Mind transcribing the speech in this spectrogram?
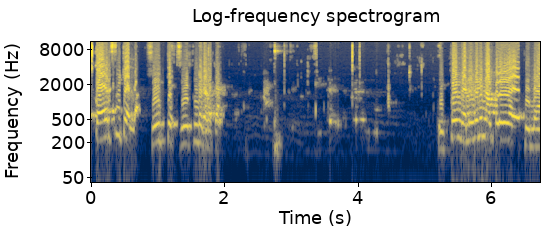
സ്ക്വയർ ഫീറ്റ് അല്ല. ഫീറ്റ് ഫീറ്റിന്റെ കണക്കാണ് ഇപ്പൊ നിലവിൽ നമ്മൾ പിന്നെ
